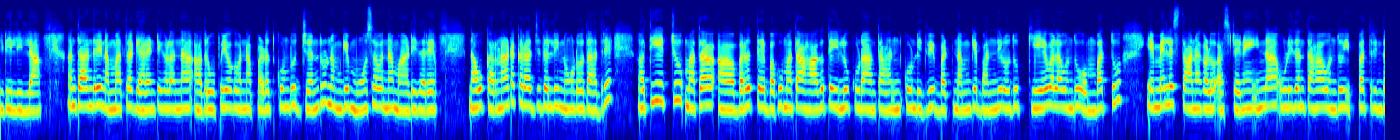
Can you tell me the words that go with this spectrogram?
ಹಿಡಿಲಿಲ್ಲ. ಅಂತ ಅಂದರೆ ನಮ್ಮ ಹತ್ರ ಗ್ಯಾರಂಟಿಗಳನ್ನು, ಅದರ ಉಪಯೋಗವನ್ನು ಪಡೆದುಕೊಂಡು ಜನರು ನಮಗೆ ಮೋಸವನ್ನು ಮಾಡಿದ್ದಾರೆ. ನಾವು ಕರ್ನಾಟಕ ರಾಜ್ಯದಲ್ಲಿ ನೋಡೋದಾದರೆ ಅತಿ ಹೆಚ್ಚು ಮತ ಬರುತ್ತೆ, ಬಹುಮತ ಆಗುತ್ತೆ ಇಲ್ಲೂ ಕೂಡ ಅಂತ ಅಂದ್ಕೊಂಡಿದ್ವಿ. ಬಟ್ ನಮಗೆ ಬಂದಿರೋದು ಕೇವಲ ಒಂದು ಒಂಬತ್ತು ಎಂ ಎಲ್ ಎ ಸ್ಥಾನಗಳು ಅಷ್ಟೇ ಇನ್ನು ಉಳಿದಂತಹ ಒಂದು ಇಪ್ಪತ್ತರಿಂದ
